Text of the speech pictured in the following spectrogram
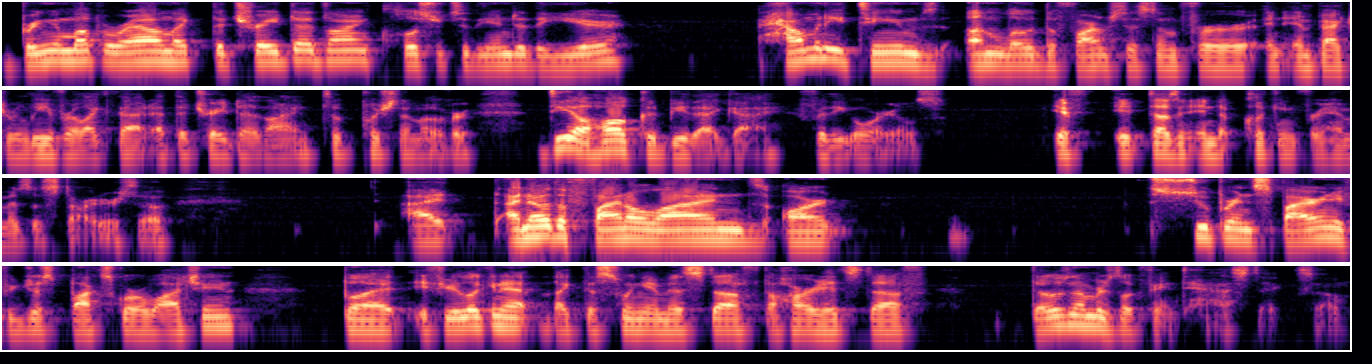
Bring him up around like the trade deadline, closer to the end of the year how many teams unload the farm system for an impact reliever like that at the trade deadline to push them over? DL Hall could be that guy for the Orioles if it doesn't end up clicking for him as a starter. So I I know the final lines aren't super inspiring if you're just box score watching, but if you're looking at like the swing and miss stuff, the hard hit stuff, those numbers look fantastic. So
